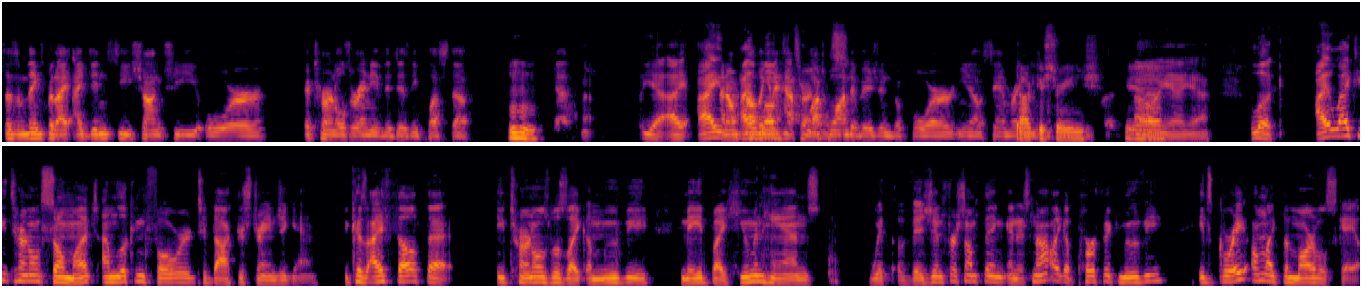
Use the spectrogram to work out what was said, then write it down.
said some things, but I I didn't see Shang Chi or Eternals or any of the Disney Plus stuff. Mhm. Yeah, I I And I'm I probably gonna have Eternals. to watch WandaVision before you know Sam Raimi. Doctor Strange. But- Yeah. Oh yeah, yeah. Look, I liked Eternal so much. I'm looking forward to Doctor Strange again because I felt that Eternals was like a movie made by human hands with a vision for something, and it's not like a perfect movie. It's great on like the Marvel scale.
